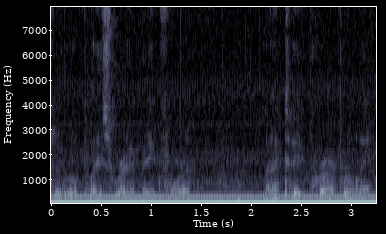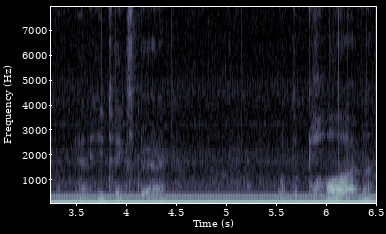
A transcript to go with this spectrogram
to a place where I made for it. And I take properly, and he takes back with the pawn,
